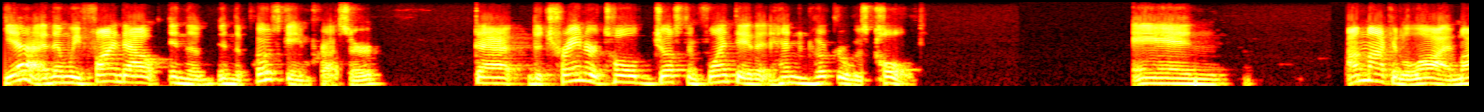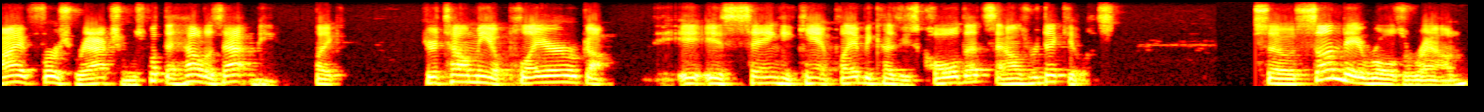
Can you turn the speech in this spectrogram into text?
yeah, and then we find out in the in the post game presser that the trainer told Justin Fuente that Hendon Hooker was cold. And I'm not going to lie, my first reaction was, what the hell does that mean? Like, you're telling me a player got is saying he can't play because he's cold? That sounds ridiculous. So Sunday rolls around,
